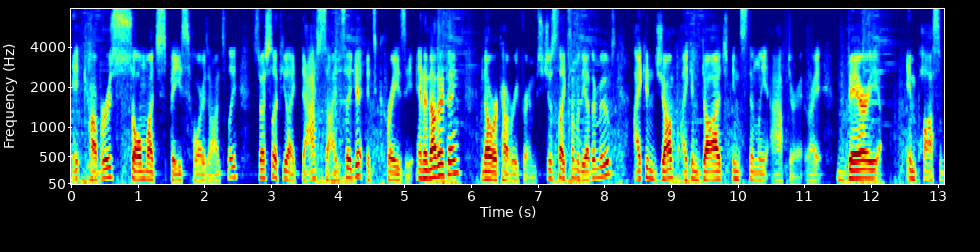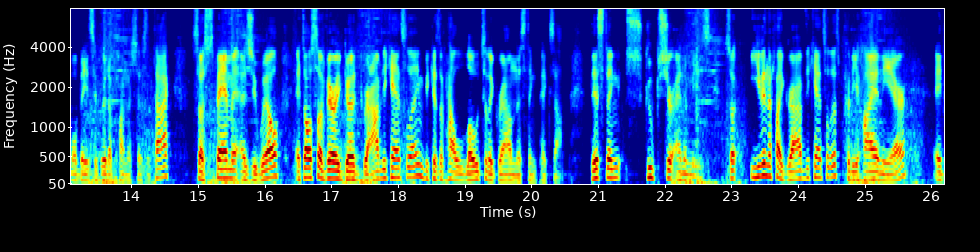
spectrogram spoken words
It covers so much space horizontally, especially if you like dash side sig it, it's crazy. And another thing, no recovery frames. Just like some of the other moves, I can jump, I can dodge instantly after it, right? Very impossible basically to punish this attack. So spam it as you will. It's also very good gravity canceling because of how low to the ground this thing picks up. This thing scoops your enemies. So even if I gravity cancel this pretty high in the air, it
